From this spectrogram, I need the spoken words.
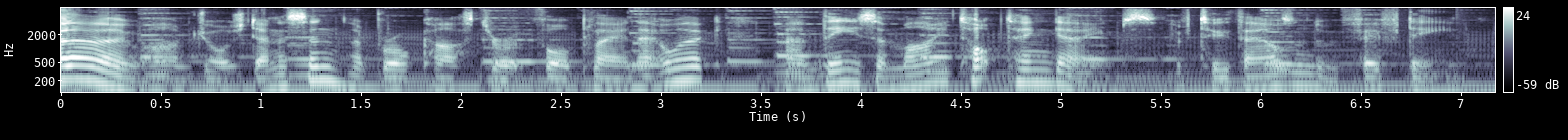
Hello, I'm George Denison, a broadcaster at 4Player Network, and these are my top 10 games of 2015.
